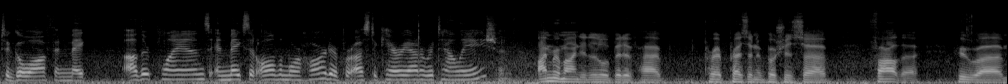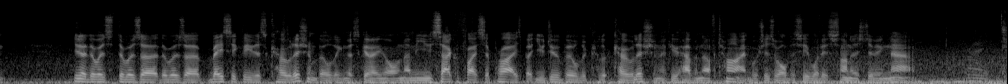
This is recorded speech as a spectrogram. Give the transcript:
to go off and make other plans, and makes it all the more harder for us to carry out a retaliation. I'm reminded a little bit of how Pre President Bush's uh, father who um, you know, there was there was a there was a basically this coalition building that's going on. I mean, you sacrifice surprise, but you do build a co coalition if you have enough time, which is obviously what his son is doing now. Right.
